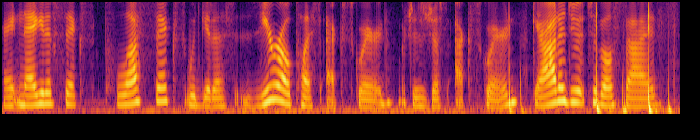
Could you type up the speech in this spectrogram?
Right, negative 6 plus 6 would get us 0 plus x squared, which is just x squared. Gotta do it to both sides.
